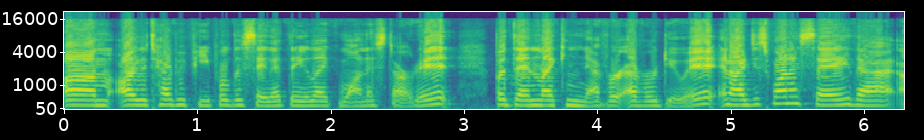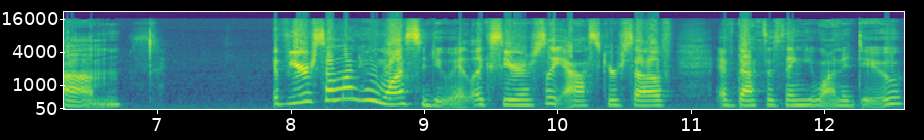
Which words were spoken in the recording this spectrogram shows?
um, are the type of people to say that they like want to start it, but then like never ever do it. And I just want to say that um, if you're someone who wants to do it, like seriously ask yourself if that's the thing you want to do.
